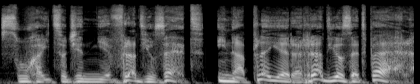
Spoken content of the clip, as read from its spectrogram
Słuchaj codziennie w Radio Z i na player radioz.pl.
